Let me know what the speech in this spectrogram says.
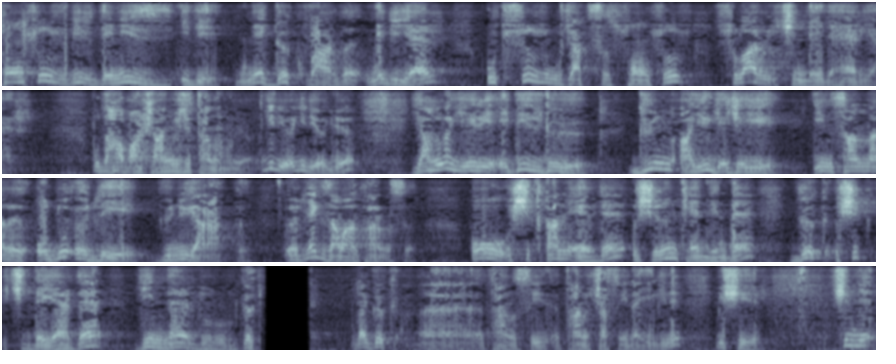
Sonsuz bir deniz idi, ne gök vardı ne bir yer, uçsuz bucaksız sonsuz, sular içindeydi her yer. Bu daha başlangıcı tanımlıyor. Gidiyor, gidiyor, gidiyor. Yağı yeri, ediz göğü, gün ayı geceyi, insanları, odu ödleyi, günü yarattı. Ödlek zaman tanrısı. O ışıktan evde, ışığın kendinde, gök ışık içinde yerde, dinler durur gök bu da gök e, tanrısı, tanrıçasıyla ilgili bir şiir. Şimdi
